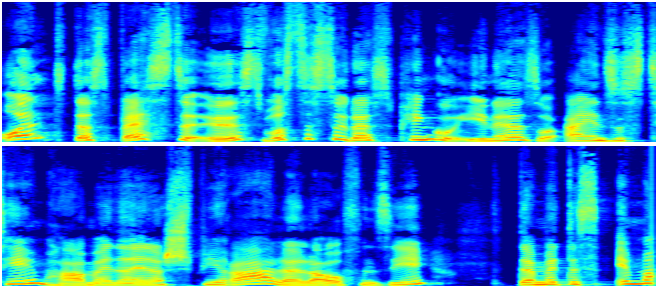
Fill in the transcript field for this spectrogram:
Und das Beste ist, wusstest du, dass Pinguine so ein System haben, in einer Spirale laufen sie damit es immer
